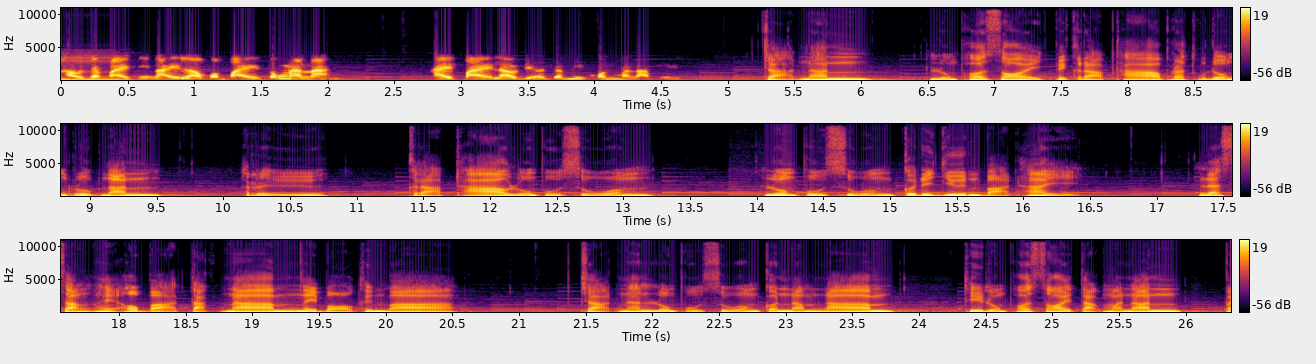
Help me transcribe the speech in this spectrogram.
เขาจะไปที่ไหนเราก็ไปตรงนั้นน่ะ ให้ไปแล้วเดี๋ยวจะมีคนมารับเอง จากนั้นหลวงพ่อสร้อยไปกราบเท้าพระธุดงค์รูปนั้น หรือกราบเท้าหลวงปู่สวง หลวงปู่สวงก็ได้ยื่นบาตรให้ และสั่งให้เอาบาตรตักน้ำในบ่อขึ้นมา จากนั้นหลวงปู่สวงก็นำน้ำที่หลวงพ่อสร้อยตักมานั้นไป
